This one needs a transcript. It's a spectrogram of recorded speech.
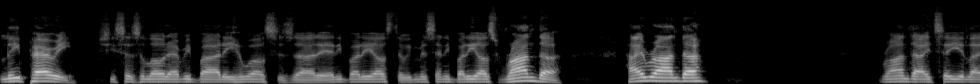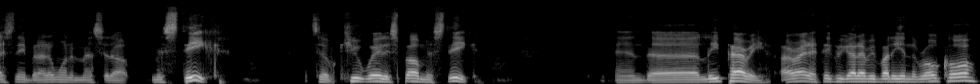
Lee Perry, she says hello to everybody. Who else is uh anybody else? Did we miss anybody else? Rhonda. Hi, Rhonda. Rhonda, I'd say your last name, but I don't want to mess it up. Mystique. That's a cute way to spell Mystique. And uh Lee Perry. All right, I think we got everybody in the roll call.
